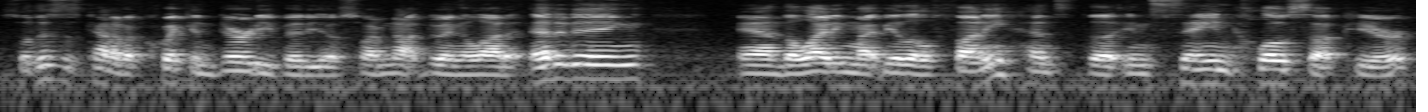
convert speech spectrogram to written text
So this is kind of a quick and dirty video, so I'm not doing a lot of editing, and the lighting might be a little funny, hence the insane close-up here.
